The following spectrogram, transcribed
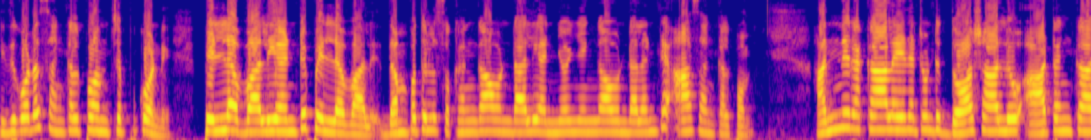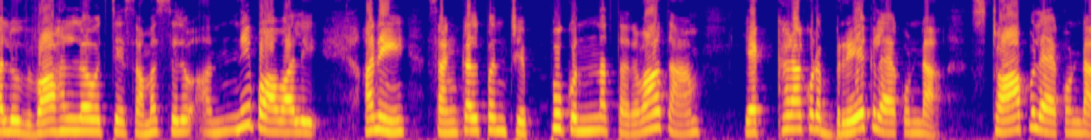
ఇది కూడా సంకల్పం చెప్పుకోండి. పెళ్ళి అవ్వాలి అంటే పెళ్ళి అవ్వాలి దంపతులు సుఖంగా ఉండాలి అన్యోన్యంగా ఉండాలంటే ఆ సంకల్పం. అన్ని రకాలైనటువంటి దోషాలు ఆటంకాలు వివాహంలో వచ్చే సమస్యలు అన్నీ పోవాలి అని సంకల్పం చెప్పుకున్న తర్వాత ఎక్కడా కూడా బ్రేక్ లేకుండా స్టాప్ లేకుండా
